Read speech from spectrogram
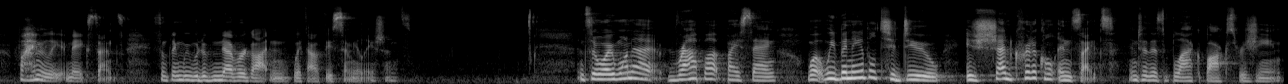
Finally, it makes sense, something we would have never gotten without these simulations. And so I want to wrap up by saying what we've been able to do is shed critical insights into this black box regime,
